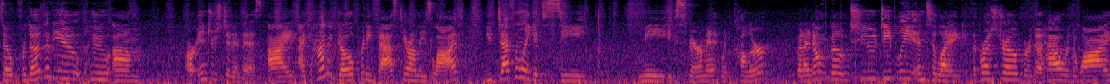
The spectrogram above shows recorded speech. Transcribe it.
So for those of you who um, are interested in this, I, I kind of go pretty fast here on these lives. You definitely get to see me experiment with color, but I don't go too deeply into like the brushstroke or the how or the why.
